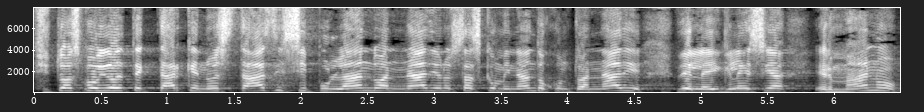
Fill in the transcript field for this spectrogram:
si tú has podido detectar que no estás discipulando a nadie, no estás combinando junto a nadie de la iglesia, hermano,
